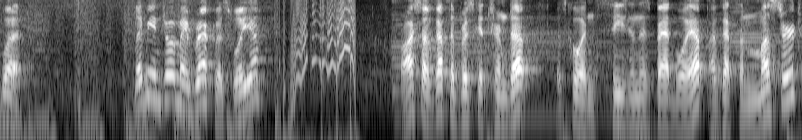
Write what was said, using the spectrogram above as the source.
What? Let me enjoy my breakfast, will you? All right, so I've got the brisket trimmed up. Let's go ahead and season this bad boy up. I've got some mustard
